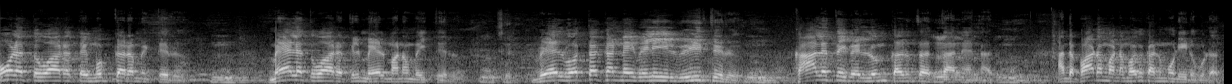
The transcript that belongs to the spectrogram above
மூலத்துவாரத்தை துவாரத்தை மேல துவாரத்தில் மேல் மனம் வைத்திரு சரி. வேல் ஒத்த கண்ணை வெளியில் விழித்திரு. காலத்தை வெல்லும் கருத்தத்தான் அந்த பாடம் பண்ணும்போது கண் மூடிடக்கூடாது.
